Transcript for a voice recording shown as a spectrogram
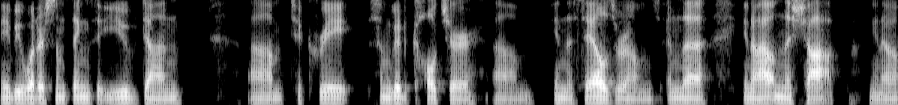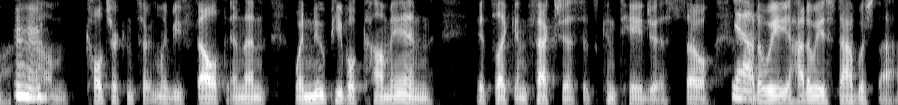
maybe what are some things that you've done um, to create some good culture um, in the sales rooms in the you know out in the shop you know mm-hmm. um, culture can certainly be felt and then when new people come in it's like infectious it's contagious so yeah. how do we how do we establish that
